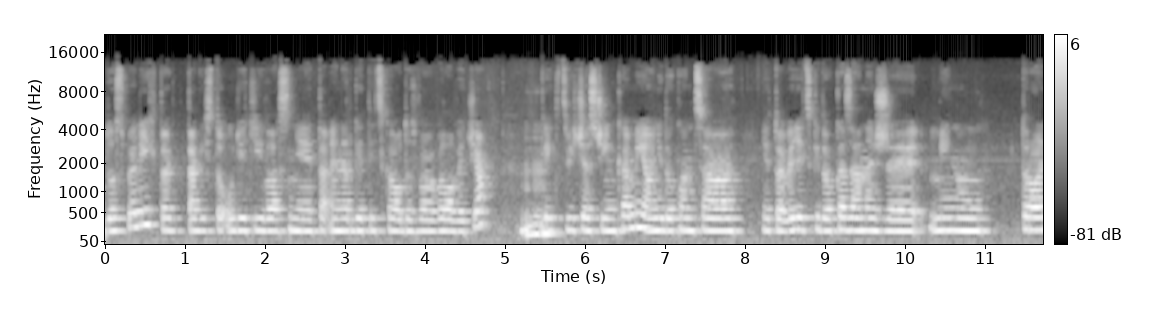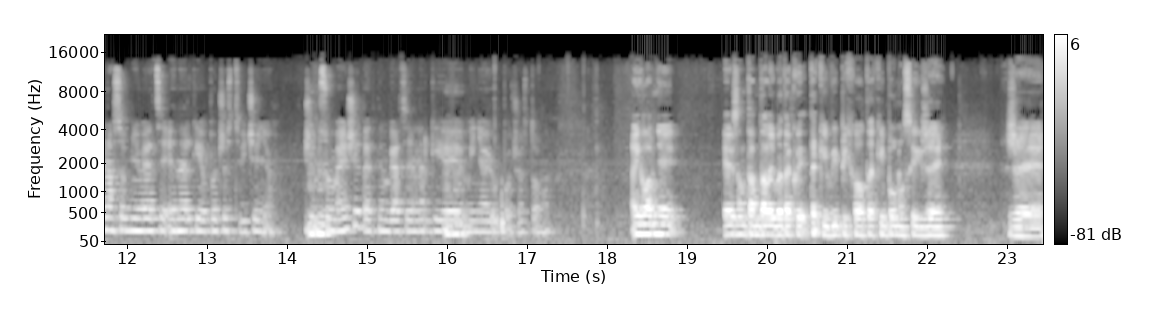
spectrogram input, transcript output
dospelých, tak takisto u detí vlastne tá energetická odozva je veľa väčšia. Mhm. keď cvičia s činkami a oni dokonca, je to aj vedecky dokázané, že minú trojnásobne viacej energie počas cvičenia. Čím Mhm. sú menšie, tak tým viacej energie Mhm. míňajú počas toho. Aj hlavne, ja som tam dal iba taký, taký vypichol taký bonusik, že, že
